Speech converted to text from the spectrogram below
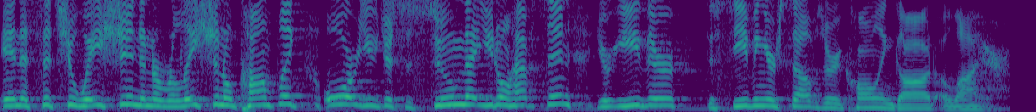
in a situation, in a relational conflict, or you just assume that you don't have sin, you're either deceiving yourselves or you're calling God a liar.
